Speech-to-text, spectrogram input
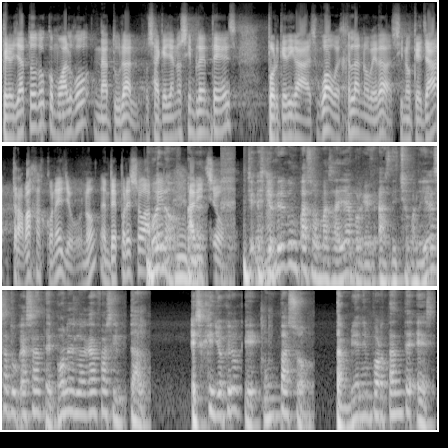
pero ya todo como algo natural. O sea, que ya no simplemente es porque digas, wow, es que la novedad, sino que ya trabajas con ello, ¿no? Entonces, por eso Apple ha dicho. Yo, creo que un paso más allá, porque has dicho, cuando llegas a tu casa te pones las gafas y tal. Es que yo creo que un paso también importante es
